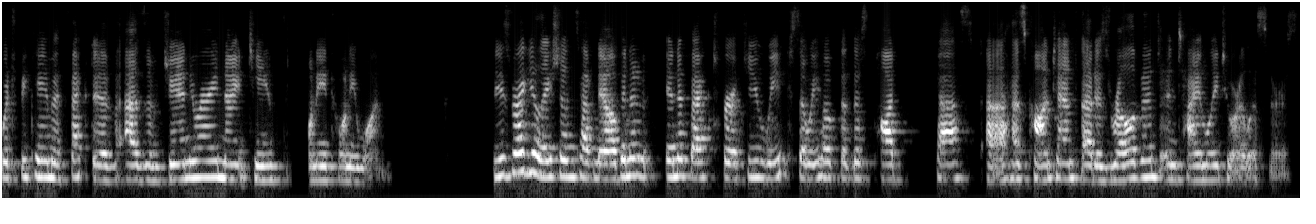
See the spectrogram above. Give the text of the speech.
which became effective as of January 19th, 2021. These regulations have now been in effect for a few weeks, so we hope that this podcast uh, has content that is relevant and timely to our listeners.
